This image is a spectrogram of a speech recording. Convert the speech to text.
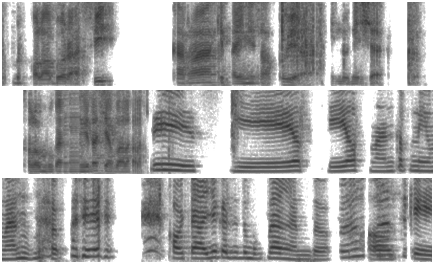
untuk berkolaborasi karena kita ini satu ya Indonesia. Kalau bukan kita siapa lagi? Gils, gils, mantep nih, mantep. Kau aja kasih tepuk tangan tuh. Oke. Okay.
